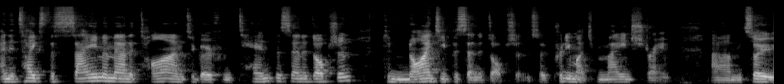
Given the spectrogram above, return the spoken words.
and it takes the same amount of time to go from 10% adoption to 90% adoption. So pretty much mainstream. Um, so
